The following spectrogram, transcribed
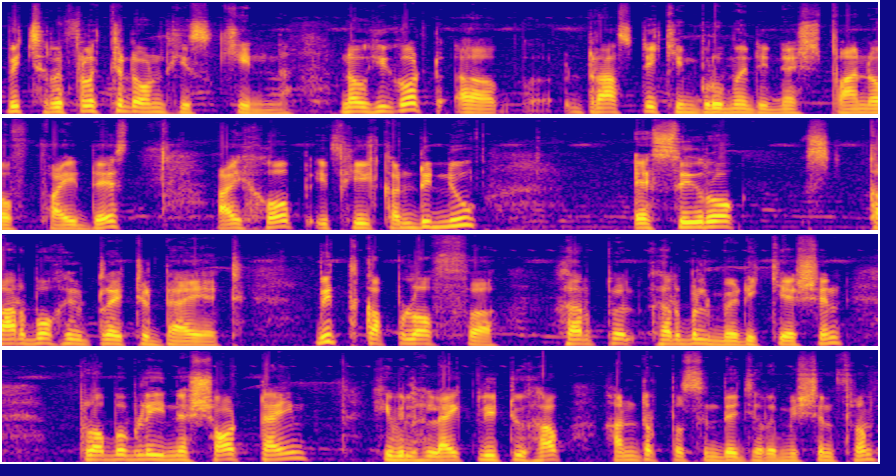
which reflected on his skin. Now he got uh, drastic improvement in a span of five days. I hope if he continue a zero carbohydrate diet with couple of uh, herbal, herbal medication, probably in a short time he will likely to have 100% remission from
